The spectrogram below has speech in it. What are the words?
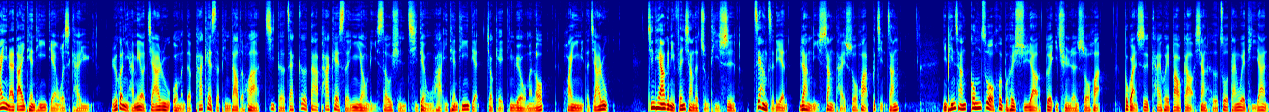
欢迎来到一天听一点，我是凯宇。如果你还没有加入我们的 Podcast 频道的话，记得在各大 Podcast 的应用里搜寻“起点文化一天听一点”，就可以订阅我们喽。欢迎你的加入。今天要跟你分享的主题是：这样子练，让你上台说话不紧张。你平常工作会不会需要对一群人说话？不管是开会报告、向合作单位提案，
